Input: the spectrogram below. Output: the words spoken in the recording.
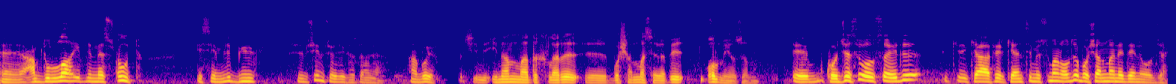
Ee, Abdullah İbni Mes'ud isimli büyük, siz bir şey mi söyleyeceksiniz Hasan Hocam? Ha buyur. Şimdi inanmadıkları e, boşanma sebebi olmuyor o zaman. Ee, kocası olsaydı kafir, kendisi Müslüman olunca boşanma nedeni olacak.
